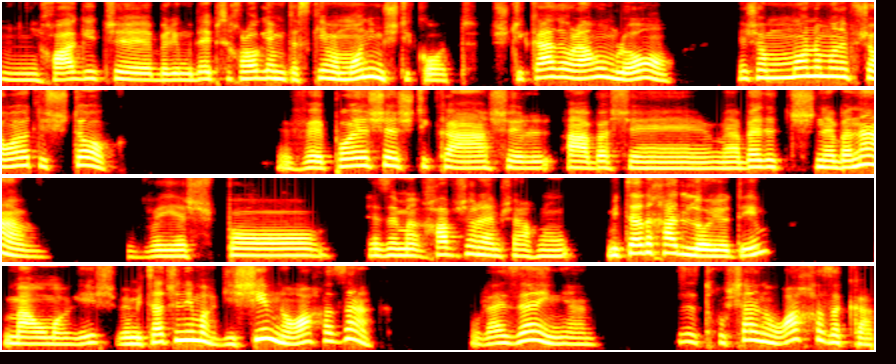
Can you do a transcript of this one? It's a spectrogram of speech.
אני יכולה להגיד שבלימודי פסיכולוגיה מתעסקים המון עם שתיקות. שתיקה זה עולם ומלואו. יש המון המון אפשרויות לשתוק. ופה יש שתיקה של אבא שמאבד את שני בניו, ויש פה איזה מרחב שלם שאנחנו מצד אחד לא יודעים מה הוא מרגיש, ומצד שני מרגישים נורא חזק. אולי זה העניין. זו תחושה נורא חזקה.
